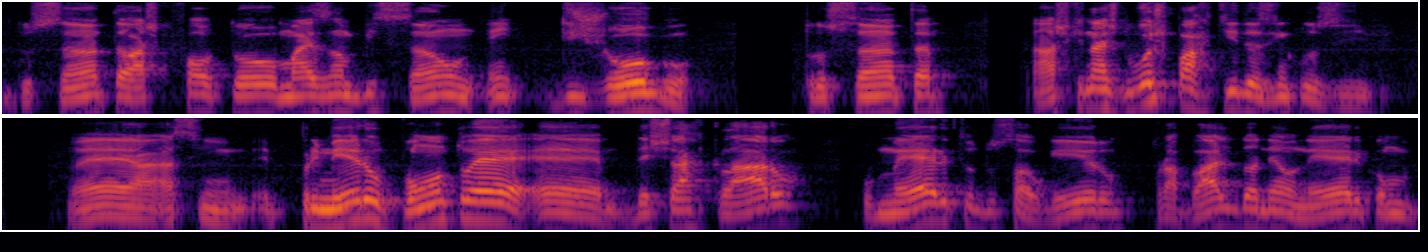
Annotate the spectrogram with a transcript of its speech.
do Santa, acho que faltou mais ambição de jogo para o Santa. Acho que nas duas partidas, inclusive. É, assim, primeiro ponto é, é deixar claro o mérito do Salgueiro, o trabalho do Daniel Neri, como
